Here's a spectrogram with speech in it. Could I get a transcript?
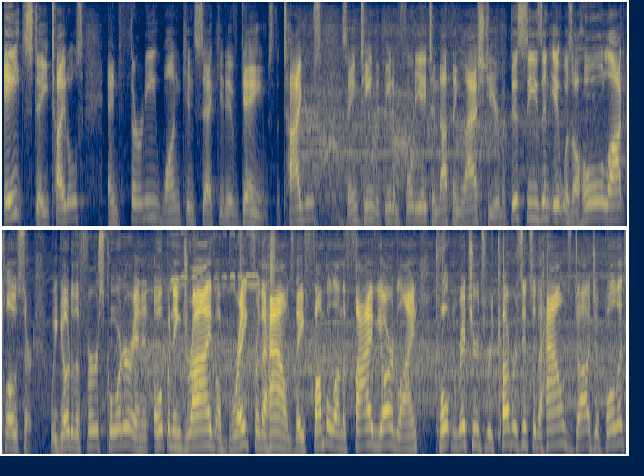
eight state titles and 31 consecutive games. The Tigers, same team that beat them 48 to nothing last year, but this season it was a whole lot closer. We go to the first quarter and an opening drive, a break for the Hounds. They fumble on the five yard line. Colton Richards recovers it so the Hounds dodge a bullet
